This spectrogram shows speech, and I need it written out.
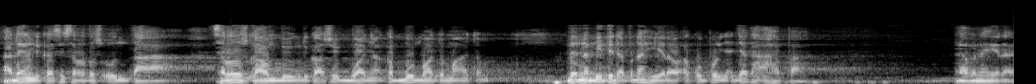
Ada yang dikasih 100 unta, 100 kambing, dikasih banyak kebun macam-macam. Dan Nabi tidak pernah hirau aku punya jatah apa. Tidak pernah hirau.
